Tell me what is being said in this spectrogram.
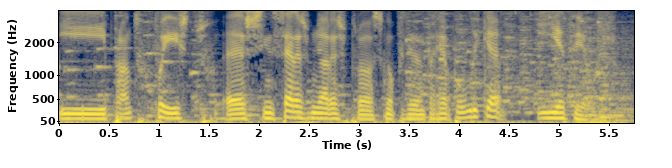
E pronto, foi isto. As sinceras melhoras para o Sr. Presidente da República e adeus.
